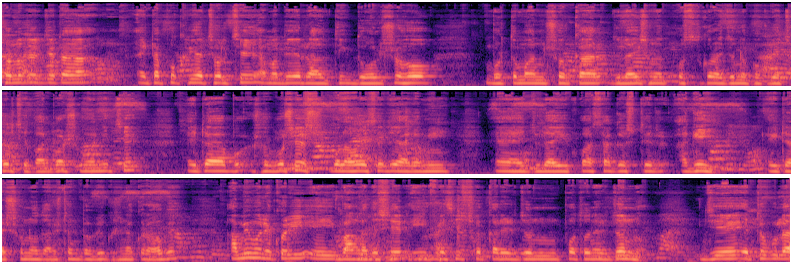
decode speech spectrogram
সনদের যেটা, একটা প্রক্রিয়া চলছে, আমাদের রাজনৈতিক দল সহ বর্তমান সরকার জুলাই সনদ প্রস্তুত করার জন্য প্রক্রিয়া চলছে, বারবার সময় নিচ্ছে। এটা সর্বশেষ বলা হয়েছে যে আগামী জুলাই পাঁচ আগস্টের আগেই এইটা সনদ আনুষ্ঠানিকভাবে ঘোষণা করা হবে। আমি মনে করি এই বাংলাদেশের এই ফ্যাসিস্ট সরকারের জন্য পতনের জন্য যে এতগুলা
